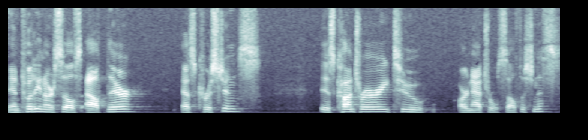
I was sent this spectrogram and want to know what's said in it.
And putting ourselves out there as Christians is contrary to our natural selfishness.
